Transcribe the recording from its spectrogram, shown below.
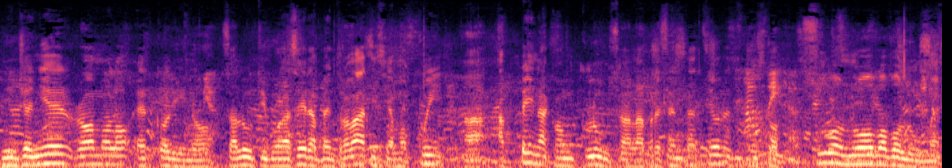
L'ingegner Romolo Ercolino, saluti, buonasera, bentrovati. Siamo qui a, appena conclusa la presentazione di questo suo nuovo volume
